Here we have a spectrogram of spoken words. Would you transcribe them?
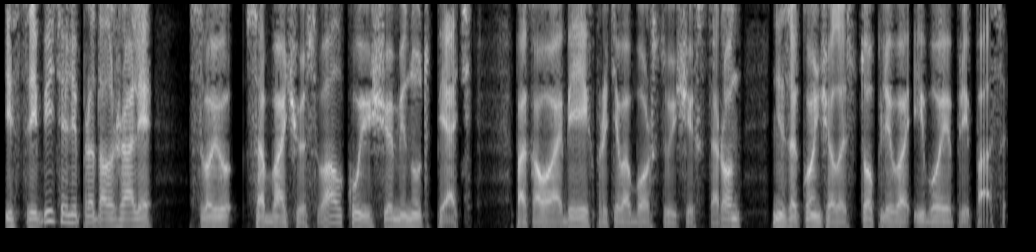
Истребители продолжали свою собачью свалку еще минут пять, пока у обеих противоборствующих сторон не закончилось топливо и боеприпасы.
